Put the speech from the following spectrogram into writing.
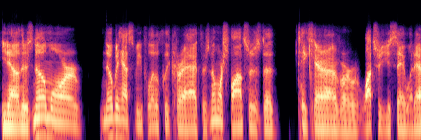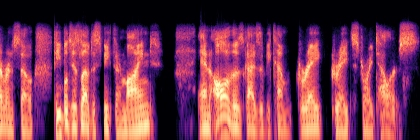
you know, there's no more, nobody has to be politically correct. There's no more sponsors to take care of or watch what you say, whatever. And so people just love to speak their mind. And all of those guys have become great, great storytellers.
